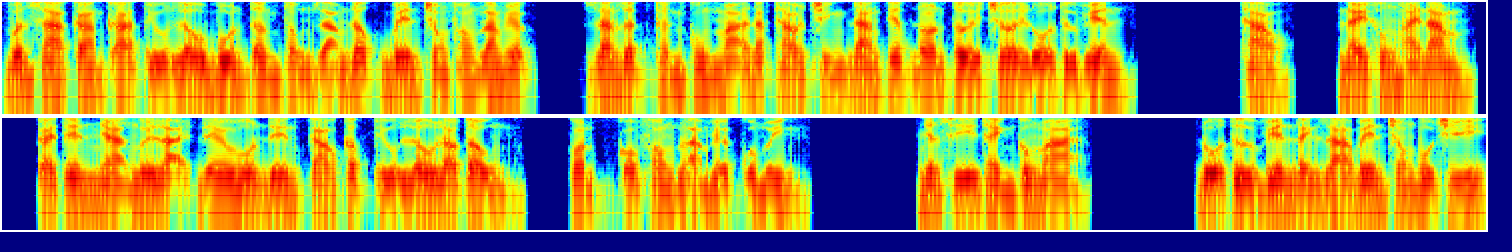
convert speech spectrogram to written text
Vân sa cảng cá tiểu lâu bốn tầng tổng giám đốc bên trong phòng làm việc, giang giật thần cùng mã đắc thao chính đang tiếp đón tới chơi đỗ tử viên. Thao, này không hai năm, cái tên nhà ngươi lại đều hôn đến cao cấp tiểu lâu lao tổng, còn có phòng làm việc của mình. Nhân sĩ thành công mà. Đỗ tử viên đánh giá bên trong bố trí,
